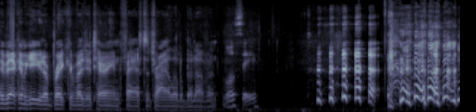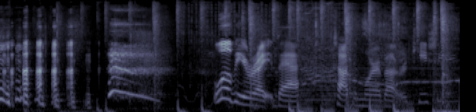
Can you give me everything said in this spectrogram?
maybe I can get you to break your vegetarian fast to try a little bit of it. We'll see. we'll be right back talking more about Rikishi.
